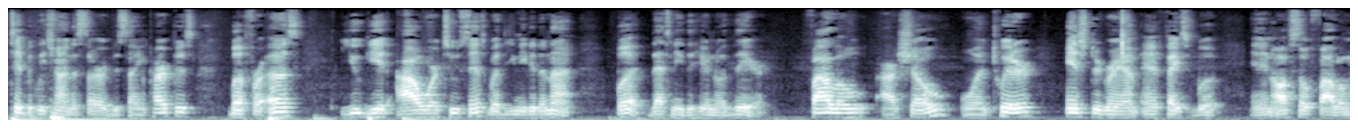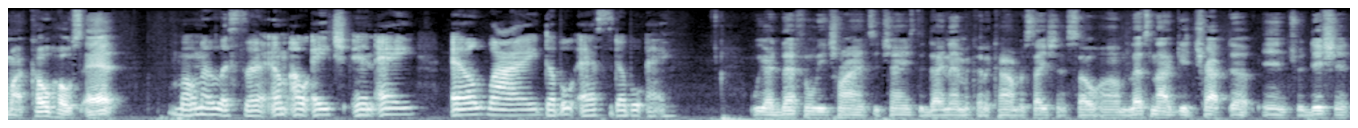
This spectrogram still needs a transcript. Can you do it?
typically trying to serve the same purpose, but for us, you get our two cents whether you need it or not. But that's neither here nor there. Follow our show on Twitter, Instagram, and Facebook, and then also follow my co-host at Mona Lisa, M O H N A L Y double S double A. we are definitely trying to change the dynamic of the conversation. So um, let's not get trapped up in tradition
